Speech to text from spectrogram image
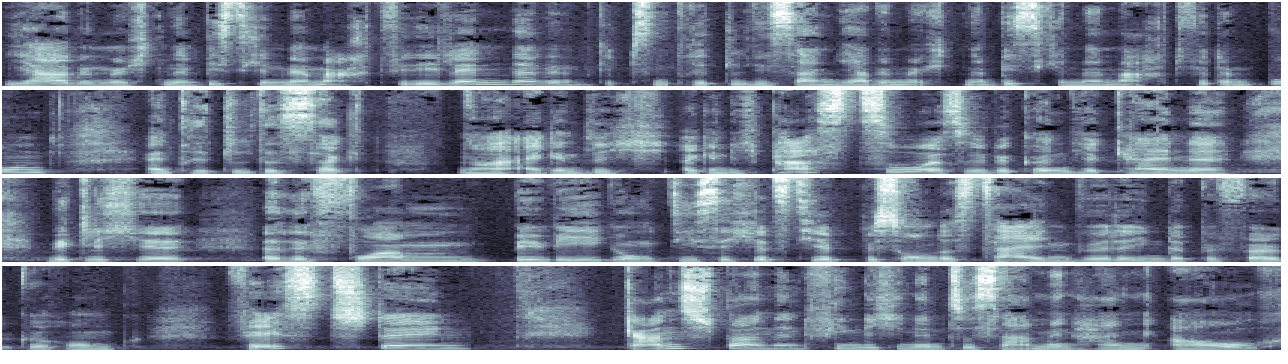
ja, wir möchten ein bisschen mehr Macht für die Länder, dann gibt es ein Drittel, die sagen, ja, wir möchten ein bisschen mehr Macht für den Bund, ein Drittel, das sagt, na, eigentlich, eigentlich passt so. Also wir können hier keine wirkliche Reformbewegung, die sich jetzt hier besonders zeigen würde in der Bevölkerung, feststellen. Ganz spannend finde ich in dem Zusammenhang auch,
